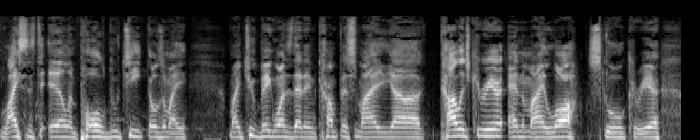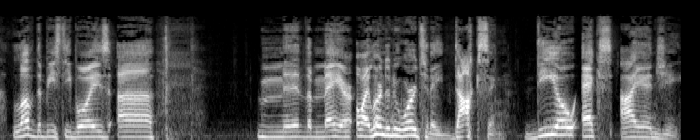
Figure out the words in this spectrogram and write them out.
License to Ill and Paul's Boutique. Those are my my two big ones that encompass my uh, college career and my law school career. Love the Beastie Boys. Uh, the mayor. Oh, I learned a new word today. Doxing. D O X I N G.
